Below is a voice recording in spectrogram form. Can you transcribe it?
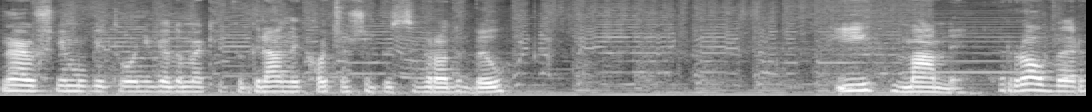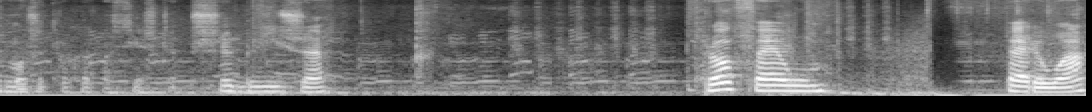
No ja już nie mówię tu o nie wiadomo jakich wygranych, chociaż żeby zwrot był. I mamy rower, może trochę Was jeszcze przybliżę. Trofeum, perła,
